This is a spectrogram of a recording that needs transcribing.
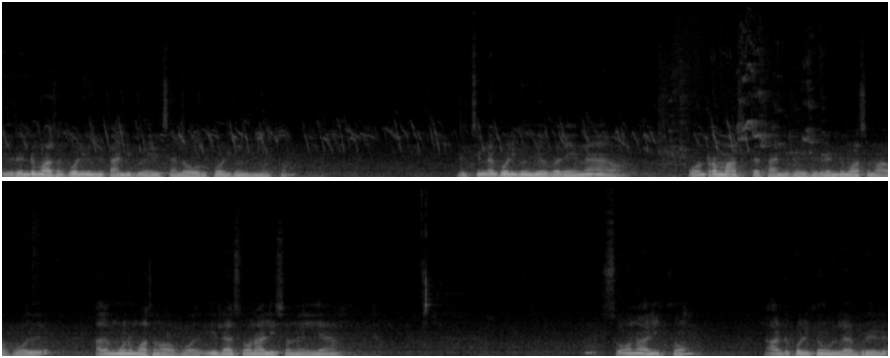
இது ரெண்டு மாதம் கோழி குஞ்சு தாண்டி போயிடுச்சு அந்த ஒரு கோழி குஞ்சு மட்டும். இந்த சின்ன கோழி குஞ்சு பார்த்திங்கன்னா ஒன்றரை மாதத்தை தாண்டி போயிடுச்சு ரெண்டு மாதம் ஆக போகுது. அது மூணு மாதம் ஆக போகுது. இதுதான் சோனாலி சொன்னேன் இல்லையா? சோனாலிக்கும் நாட்டுக்கோழிக்கும் உள்ள ப்ரீடு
